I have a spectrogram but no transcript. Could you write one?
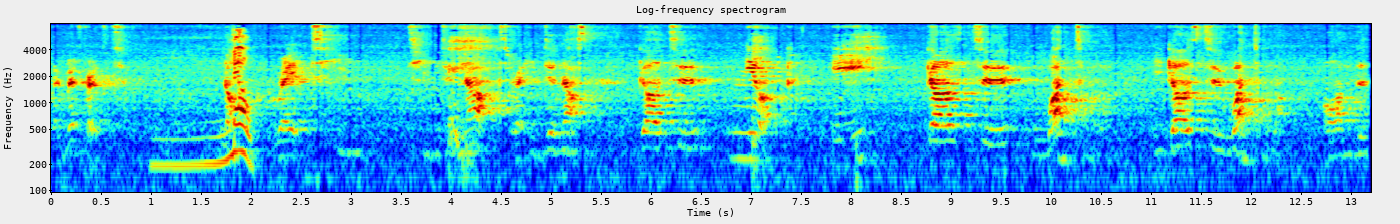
November 1st. No. Right. He, he did not, right? He did not go to New York. He goes to Guatemala. He goes to Guatemala on the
